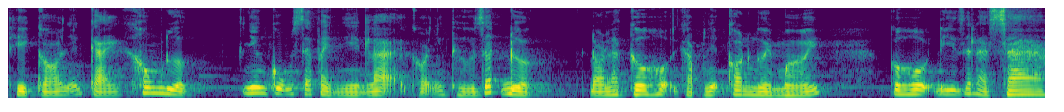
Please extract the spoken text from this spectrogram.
Thì có những cái không được, nhưng cũng sẽ phải nhìn lại có những thứ rất được. Đó là cơ hội gặp những con người mới cơ hội đi rất là xa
